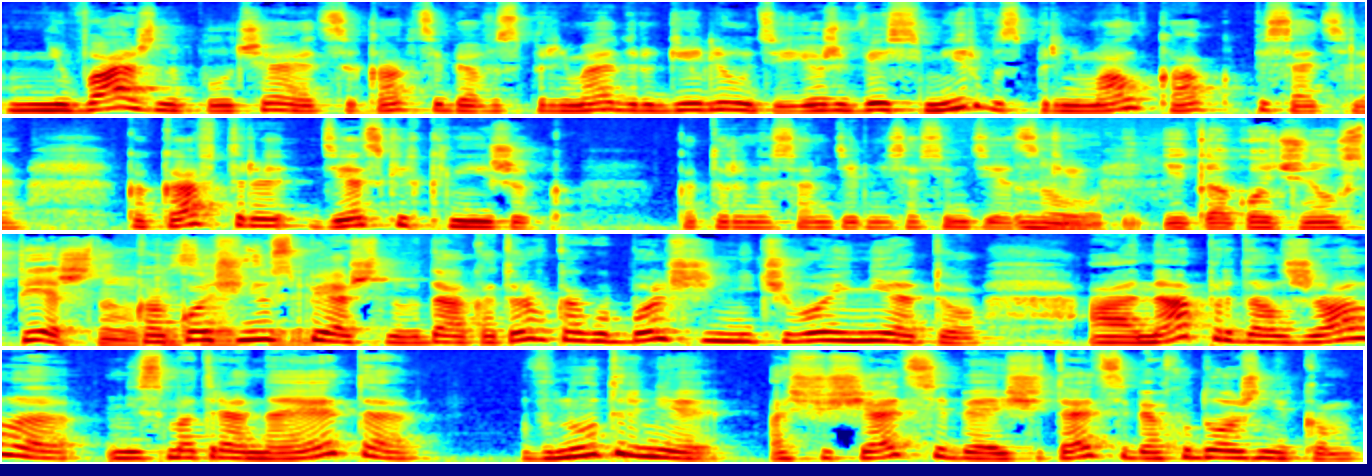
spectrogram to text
неважно, получается, как тебя воспринимают другие люди. Ее же весь мир воспринимал как писателя, как автора детских книжек, которые на самом деле не совсем детские. Ну, и как очень успешного Как писателя. очень успешного, да, которого как бы больше ничего и нету. А она продолжала, несмотря на это, внутренне ощущать себя и считать себя художником.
